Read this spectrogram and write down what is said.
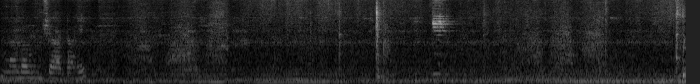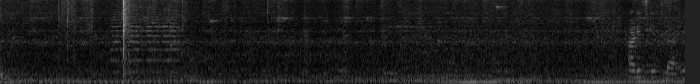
मोडा उंची आठ आहे. अडीच घेतलं आहे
